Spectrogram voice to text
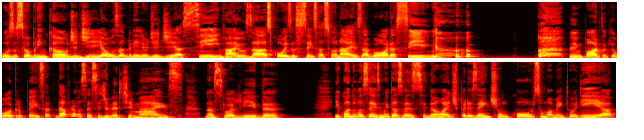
Usa o seu brincão de dia, usa brilho de dia sim, vai usar as coisas sensacionais agora sim. Não importa o que o outro pensa, dá para você se divertir mais na sua vida e quando vocês muitas vezes se dão aí de presente um curso, uma mentoria,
